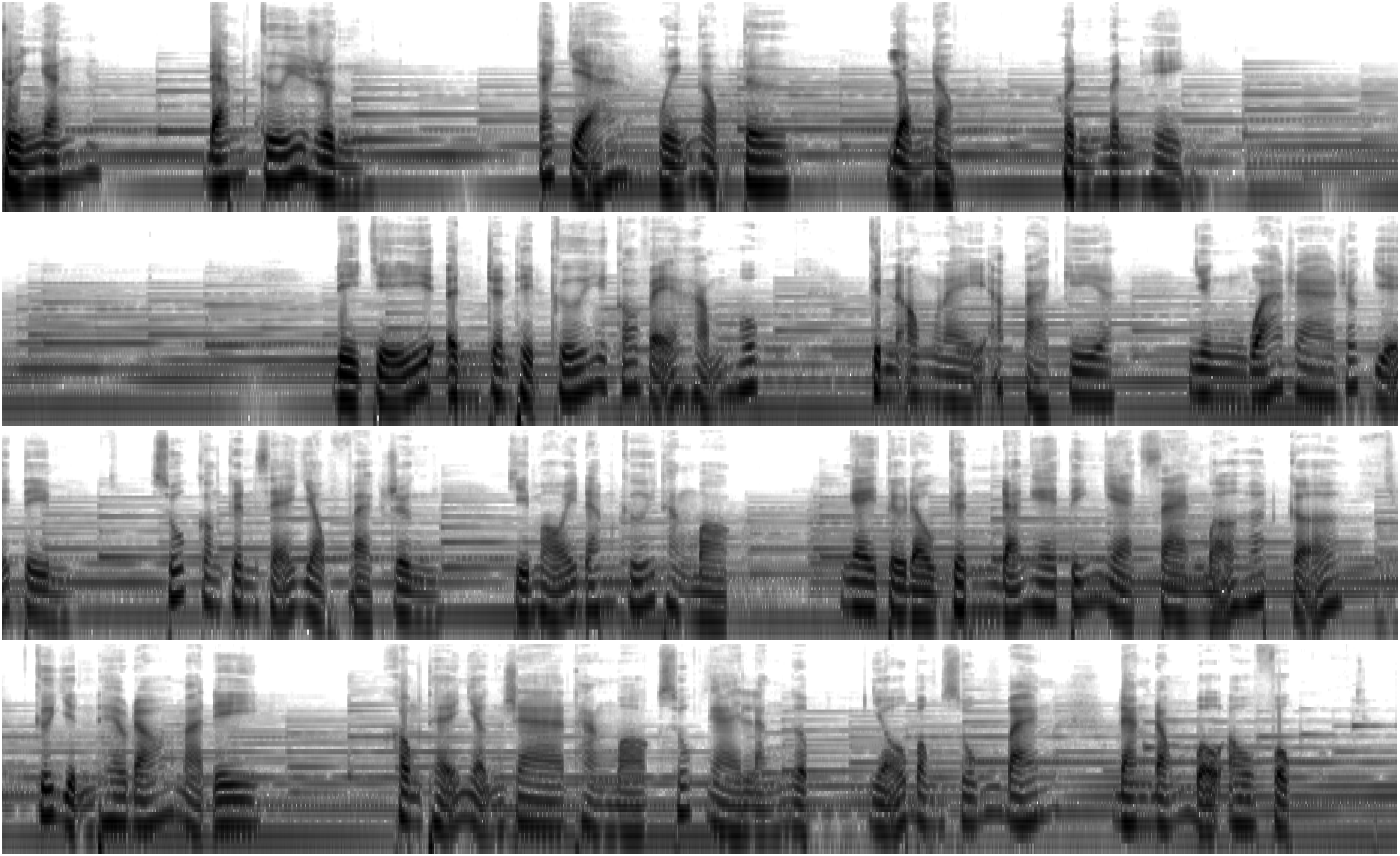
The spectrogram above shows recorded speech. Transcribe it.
Truyện ngắn Đám cưới rừng. Tác giả Nguyễn Ngọc Tư. Giọng đọc Huỳnh Minh Hiền. Địa chỉ in trên thiệp cưới có vẻ hẩm hút. Kinh ông này ấp bà kia, Nhưng quá ra rất dễ tìm. Suốt con kinh sẽ dọc vạt rừng, Chỉ mỗi đám cưới thằng Mọt Ngay từ đầu kinh đã nghe tiếng nhạc sàn mở hết cỡ. Cứ dịnh theo đó mà đi không thể nhận ra thằng mọt suốt ngày lặng ngụp, nhổ bông xuống bán, đang đóng bộ âu phục.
